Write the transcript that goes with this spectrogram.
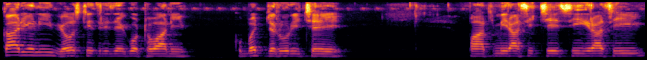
કાર્યની વ્યવસ્થિત રીતે ગોઠવવાની ખૂબ જ જરૂરી છે. પાંચમી રાશિ છે, સિંહ રાશિ.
